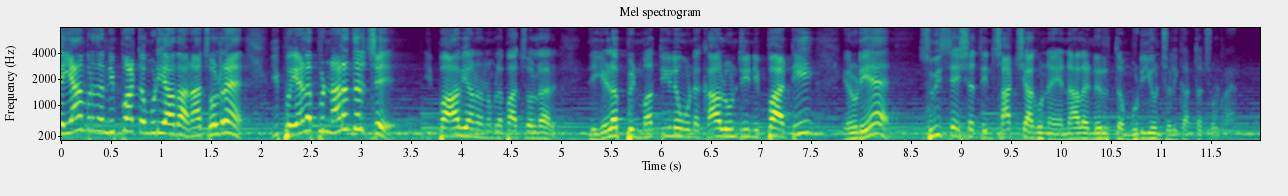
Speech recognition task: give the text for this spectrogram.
ஏன் பிரதர் நிப்பாட்ட முடியாதா? நான் சொல்றேன். இப்போ இழப்பு நடந்துருச்சு. இப்போ ஆவியான நம்மளை பார்த்து சொல்றாரு இந்த இழப்பின் மத்தியிலும் உன்னை கால் ஊன்றி நிப்பாட்டி என்னுடைய சுவிசேஷத்தின் சாட்சியாக உன்னை என்னால் நிறுத்த முடியும்னு சொல்லி கர்த்தர் சொல்றேன்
